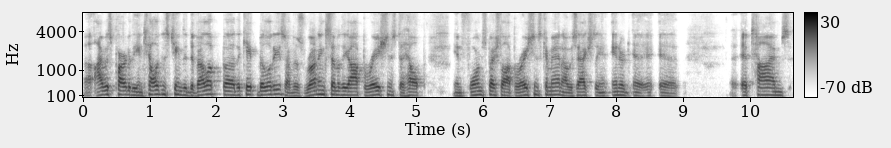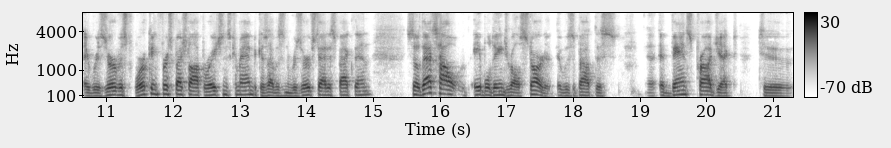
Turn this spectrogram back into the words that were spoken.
uh I was part of the intelligence team to develop uh, the capabilities. I was running some of the operations to help inform Special Operations Command. I was actually entered, uh, at times a reservist working for Special Operations Command because I was in reserve status back then. So that's how Able Danger all started. It was about this advanced project to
